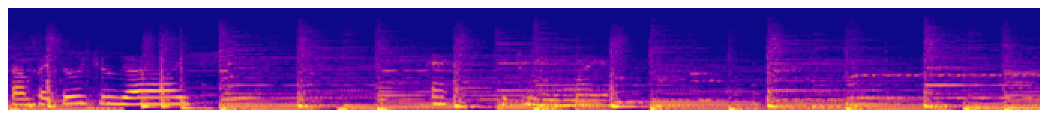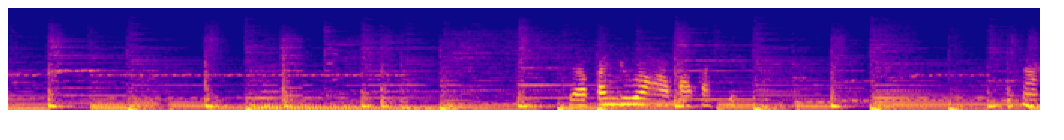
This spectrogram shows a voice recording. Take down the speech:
sampai 7 guys 8 juga nggak apa-apa sih. Nah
